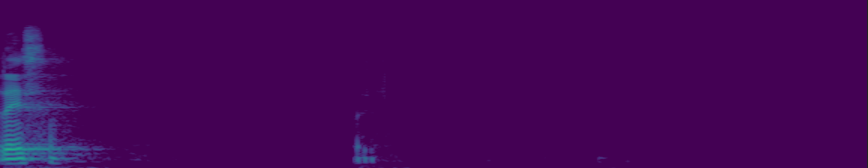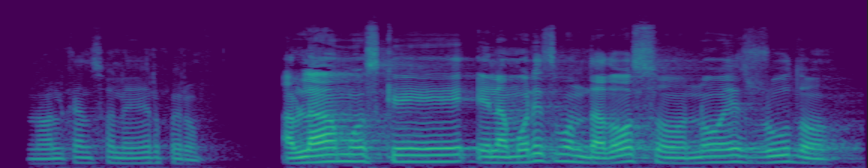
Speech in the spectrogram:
3. No alcanzo a leer, pero hablábamos que el amor es bondadoso, no es rudo.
